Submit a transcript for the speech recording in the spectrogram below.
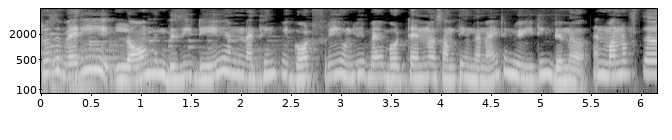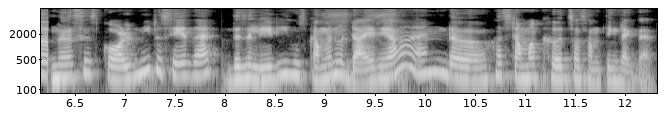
It was a very long and busy day, and I think we got free only by about 10 or something in the night, and we were eating dinner. And one of the nurses called me to say that there's a lady who's come in with diarrhea and uh, her stomach hurts or something like that.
